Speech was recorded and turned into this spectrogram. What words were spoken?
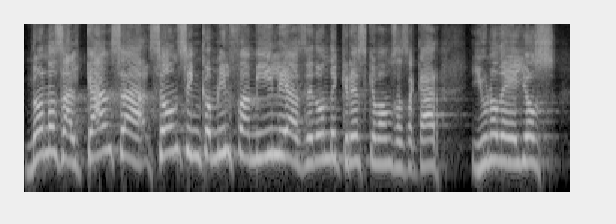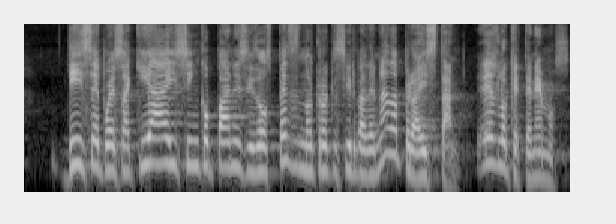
No nos alcanza, son cinco mil familias, ¿de dónde crees que vamos a sacar? Y uno de ellos dice, pues aquí hay cinco panes y dos peces, no creo que sirva de nada, pero ahí están, es lo que tenemos.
